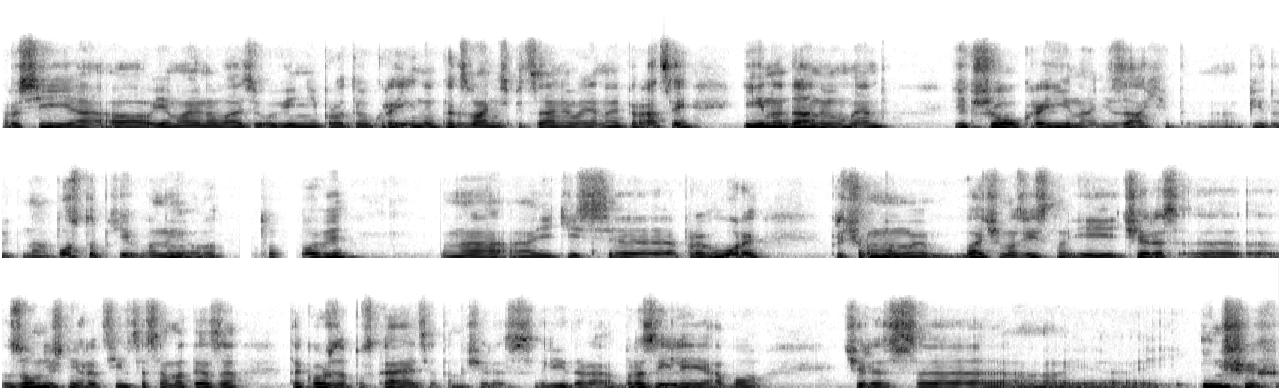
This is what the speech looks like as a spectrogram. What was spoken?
Росія, е, я маю на увазі у війні проти України, так звані спеціальні воєнні операції. І на даний момент, якщо Україна і Захід е, підуть на поступки, вони готові на е, якісь е, переговори. Причому ми бачимо, звісно, і через е, зовнішніх гравців ця сама теза також запускається там через лідера Бразилії або через інших,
